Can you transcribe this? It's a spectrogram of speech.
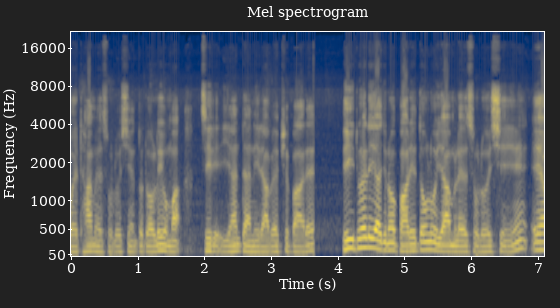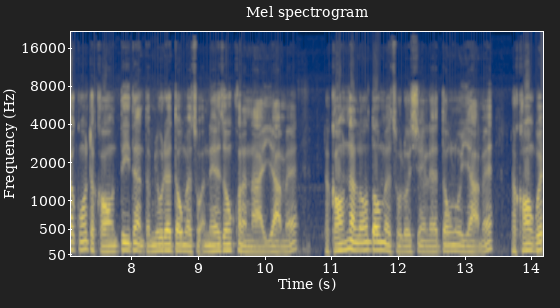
ဝယ်ထားမယ်ဆိုလို့ရှိရင်တော်တော်လေးကိုမှဈေးတွေအရန်တန်နေတာပဲဖြစ်ပါတယ်ဒီအတွဲလေးကကျွန်တော်ဘာတွေသုံးလို့ရမလဲဆိုလို့ရှိရင် aircon တစ်ကောင်တီးတန့်တစ်မျိုးတည်းသုံးမယ်ဆိုအနည်းဆုံး9နာရီရမယ်တစ်ကောင်နှလုံးသုံးမယ်ဆိုလို့ရှိရင်လည်းသုံးလို့ရမယ်တစ်ကောင်ခွဲ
